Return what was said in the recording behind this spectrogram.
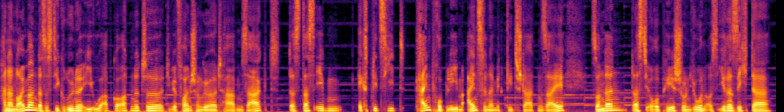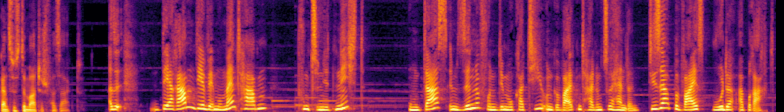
Hanna Neumann, das ist die grüne EU-Abgeordnete, die wir vorhin schon gehört haben, sagt, dass das eben explizit kein Problem einzelner Mitgliedstaaten sei, sondern dass die Europäische Union aus ihrer Sicht da ganz systematisch versagt. Also der Rahmen, den wir im Moment haben, funktioniert nicht, um das im Sinne von Demokratie und Gewaltenteilung zu handeln. Dieser Beweis wurde erbracht.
